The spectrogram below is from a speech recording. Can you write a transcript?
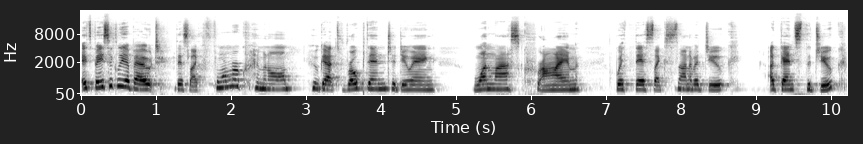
it's basically about this like former criminal who gets roped into doing one last crime with this like son of a duke against the duke.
